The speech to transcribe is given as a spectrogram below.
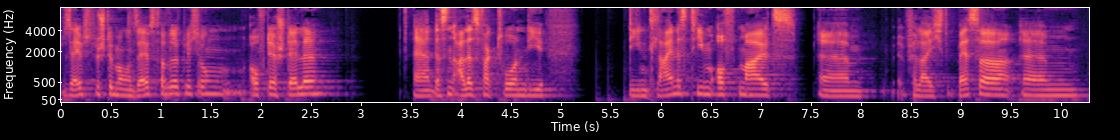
Selbstbestimmung und Selbstverwirklichung auf der Stelle. Äh, das sind alles Faktoren, die, die ein kleines Team oftmals ähm, vielleicht besser ähm,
